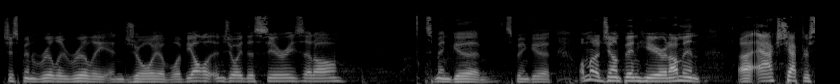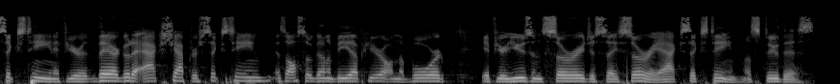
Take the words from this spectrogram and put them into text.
it's just been really, really enjoyable. Have y'all enjoyed this series at all? It's been good. It's been good. I'm going to jump in here, and I'm in uh, Acts chapter 16. If you're there, go to Acts chapter 16. It's also going to be up here on the board. If you're using Siri, just say Siri, Acts 16. Let's do this.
